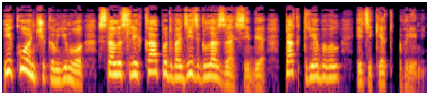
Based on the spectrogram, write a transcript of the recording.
и кончиком ему стала слегка подводить глаза себе. Так требовал этикет времени.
